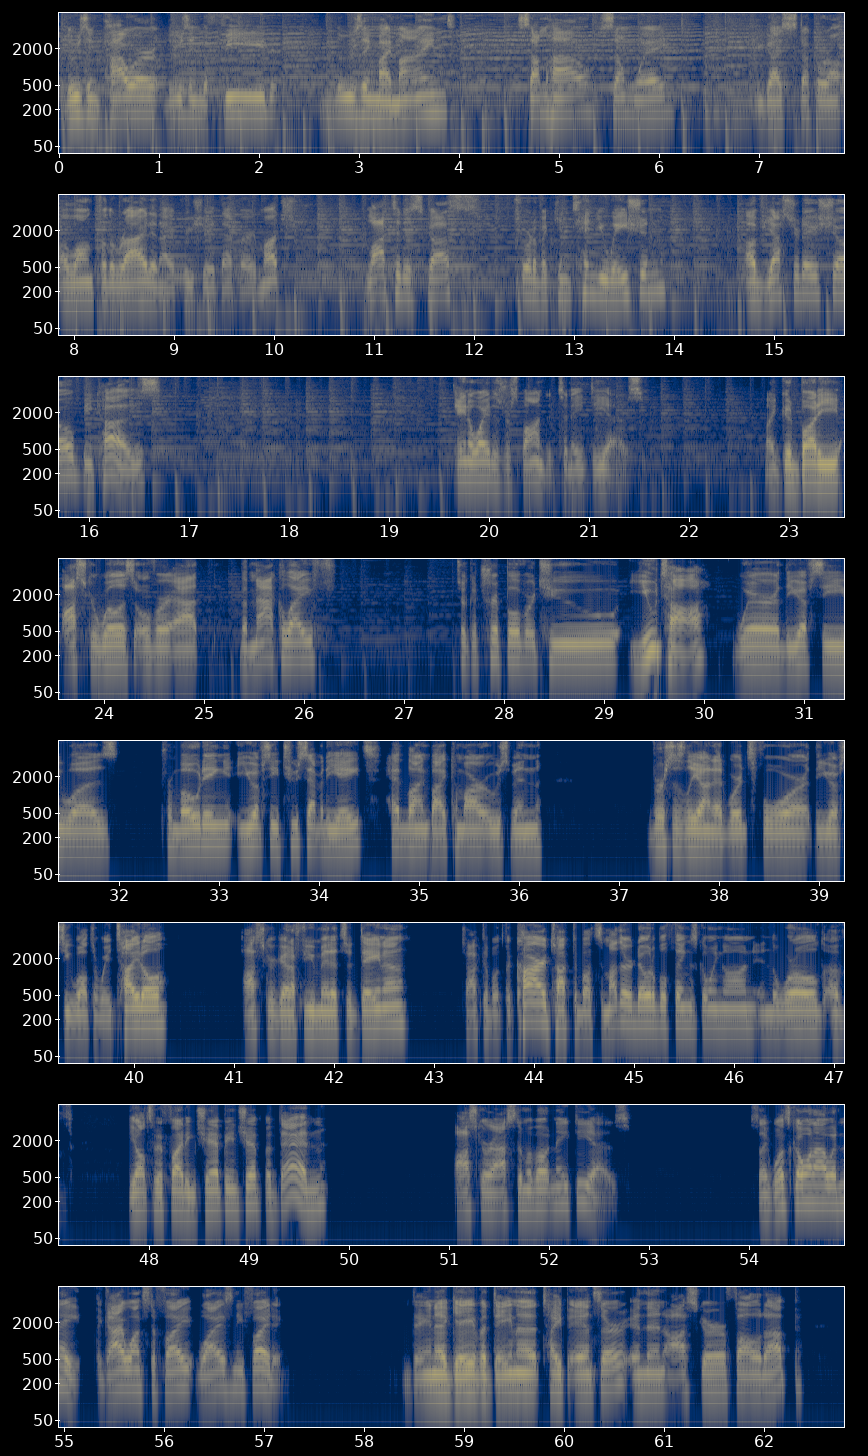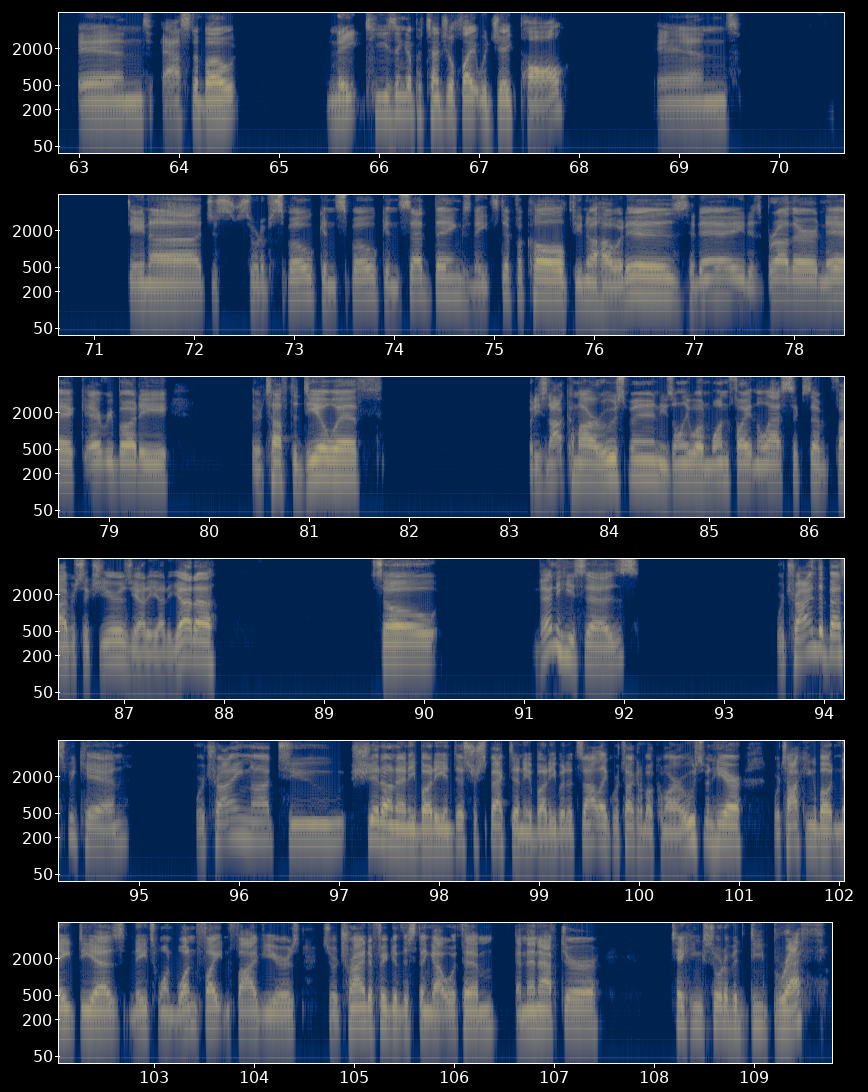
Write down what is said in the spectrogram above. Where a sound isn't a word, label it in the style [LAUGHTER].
losing power, losing the feed, losing my mind. Somehow, some way, you guys stuck around, along for the ride, and I appreciate that very much. Lot to discuss, sort of a continuation of yesterday's show because Dana White has responded to Nate Diaz. My good buddy Oscar Willis over at the Mac Life took a trip over to Utah where the UFC was promoting UFC 278, headlined by Kamaru Usman versus Leon Edwards for the UFC welterweight title. Oscar got a few minutes with Dana, talked about the card, talked about some other notable things going on in the world of the Ultimate Fighting Championship, but then Oscar asked him about Nate Diaz. It's like, what's going on with Nate? The guy wants to fight. Why isn't he fighting? Dana gave a Dana type answer, and then Oscar followed up and asked about Nate teasing a potential fight with Jake Paul. And Dana just sort of spoke and spoke and said things. Nate's difficult. You know how it is. Nate, his brother, Nick, everybody. They're tough to deal with. But he's not Kamaru Usman. He's only won one fight in the last six, seven, five or six years. Yada yada yada. So then he says, We're trying the best we can. We're trying not to shit on anybody and disrespect anybody, but it's not like we're talking about Kamaru Usman here. We're talking about Nate Diaz. Nate's won one fight in five years. So we're trying to figure this thing out with him. And then after taking sort of a deep breath,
